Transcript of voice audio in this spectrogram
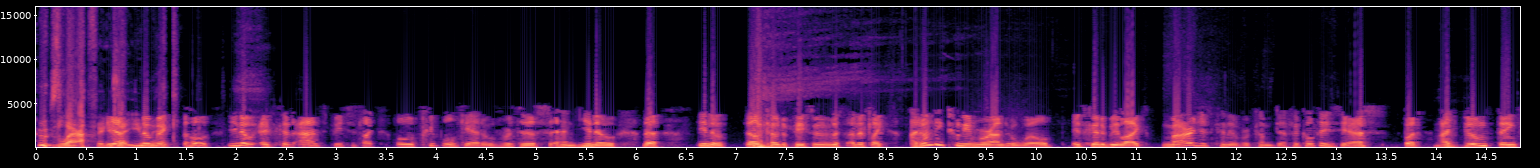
Who's laughing? Is that you, no, Nick? Oh, you know, because Ann's speech is like, "Oh, people get over this," and you know, the you know, they'll come to peace with this. And it's like, I don't think Tony and Miranda will. It's going to be like, marriages can overcome difficulties, yes, but mm-hmm. I don't think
